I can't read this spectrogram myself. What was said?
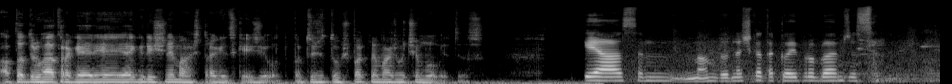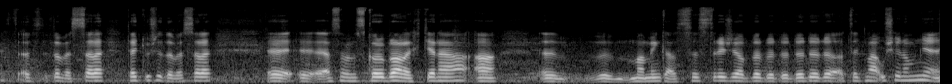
a ta druhá tragédie je, když nemáš tragický život, protože to už pak nemáš o čem mluvit. Zase. Já jsem, mám do dneška takový problém, že jsem, to, to veselé, teď už je to veselé, e, e, já jsem skoro byla nechtěná a e, maminka sestry, že a teď má už jenom mě.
